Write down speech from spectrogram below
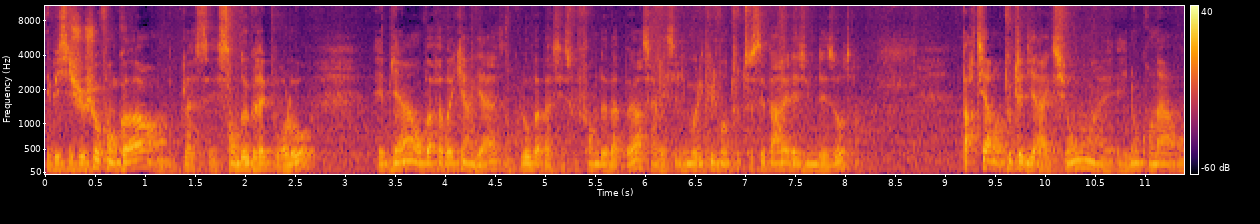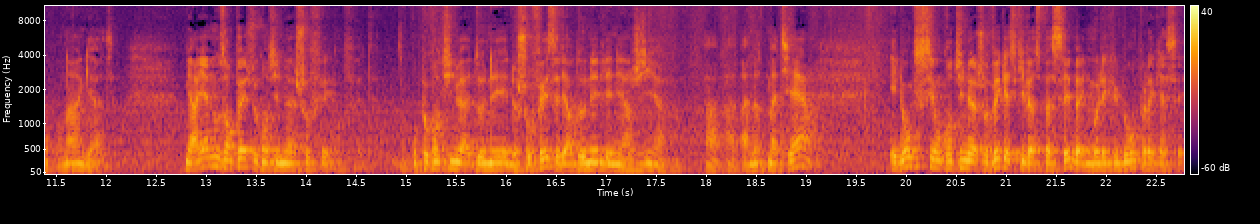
Et puis si je chauffe encore, donc là c'est 100 degrés pour l'eau, eh bien on va fabriquer un gaz. Donc l'eau va passer sous forme de vapeur, c'est-à-dire les, les molécules vont toutes se séparer les unes des autres, partir dans toutes les directions, et, donc on a, on a un gaz. Mais rien ne nous empêche de continuer à chauffer en fait. On peut continuer à donner, de chauffer, c'est-à-dire donner de l'énergie à notre matière. Et donc, si on continue à chauffer, qu'est-ce qui va se passer? Ben, Une molécule d'eau, on peut la casser.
